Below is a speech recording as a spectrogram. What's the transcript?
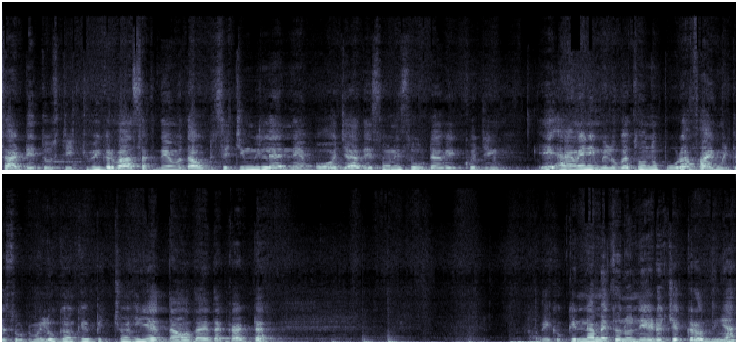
ਸਾਡੇ ਤੋਂ ਸਟਿਚ ਵੀ ਕਰਵਾ ਸਕਦੇ ਹੋ ਵਿਦਆਊਟ ਸਟਿਚਿੰਗ ਵੀ ਲੈਣੇ ਆ। ਬਹੁਤ ਜ਼ਿਆਦਾ ਸੋਹਣੇ ਸੂਟ ਆ, ਵੇਖੋ ਜੀ। ਇਹ ਐਵੇਂ ਨਹੀਂ ਮਿਲੂਗਾ, ਤੁਹਾਨੂੰ ਪੂਰਾ 5 ਮੀਟਰ ਸੂਟ ਮਿਲੂ, ਕਿਉਂਕਿ ਪਿੱਛੋਂ ਹੀ ਇਦਾਂ ਆਉਂਦਾ, ਇਹਦਾ ਕੱਟ ਵੇਖੋ ਕਿੰਨਾ ਮੈਂ ਤੁਹਾਨੂੰ ਨੇੜੋਂ ਚੈੱਕ ਕਰਾਉਂਦੀ ਆ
